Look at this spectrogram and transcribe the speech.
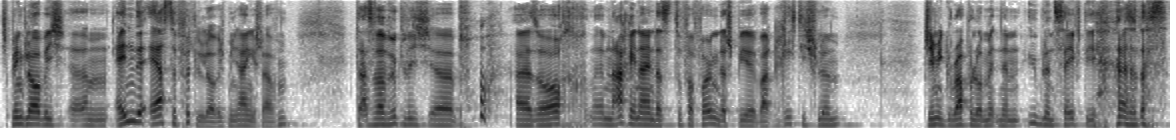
Ich bin, glaube ich, ähm, Ende erste Viertel, glaube ich, bin ich eingeschlafen. Das war wirklich, äh, puh, also auch im Nachhinein das zu verfolgen, das Spiel war richtig schlimm. Jimmy Garoppolo mit einem üblen Safety. Also das,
